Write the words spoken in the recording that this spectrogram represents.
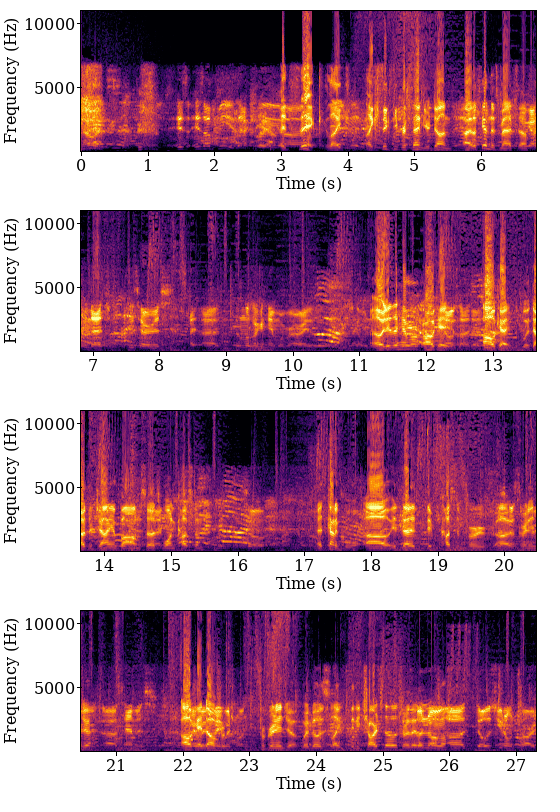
that was his his it's sick. Like, like 60%, you're done. All right, let's get in this match though. We got the match. He's Harris. I, uh, doesn't look like a hand warmer. All right. Oh, it is a hammer. Oh, okay. No, not, no. Oh, okay. Well, That was a giant bomb, so that's one custom. So, That's kind of cool. Uh, is that a custom for uh, custom Greninja? for, Uh, Samus. Oh, okay, Wait, no, wait, for, which one? For Greninja. Were those like, did he charge those, or are they No, like no, normal? uh, those you don't charge.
